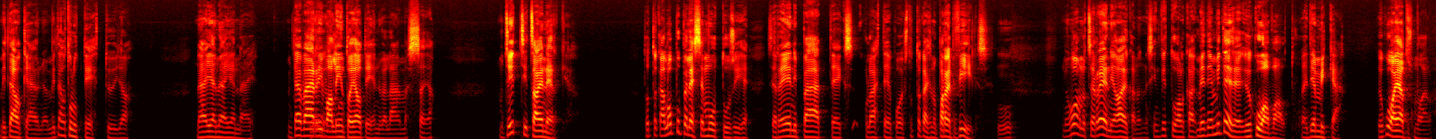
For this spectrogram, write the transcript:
mitä on käynyt, mitä on tullut tehtyä ja näin ja näin ja näin. Mitä väärin valintoja on tehnyt elämässä. Ja... Mutta sitten sit saa energiaa. Totta kai loppupeleissä se muuttuu siihen, se reeni päätteeksi, kun lähtee pois. Totta kai siinä on parempi fiilis. Mm. Ne on huomannut sen reeni aikana, niin siinä vittu alkaa, mä en tiedä miten se joku avautuu, en tiedä mikä. Joku ajatusmaailma.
